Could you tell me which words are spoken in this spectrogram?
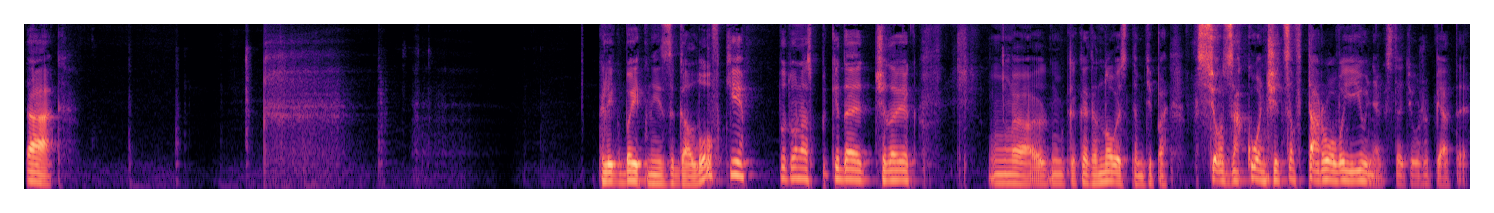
Так. Кликбейтные заголовки. Тут у нас покидает человек а, какая-то новость там типа «Все закончится 2 июня». Кстати, уже 5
